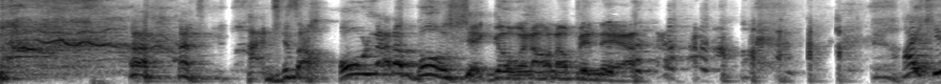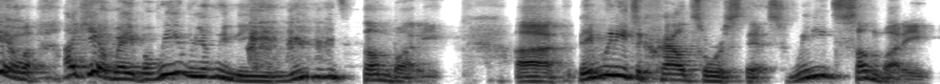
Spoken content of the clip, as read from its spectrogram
There's a whole lot of bullshit going on up in there. I can't I can't wait, but we really need we need somebody. Uh, maybe we need to crowdsource this. We need somebody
